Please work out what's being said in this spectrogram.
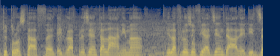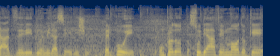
tutto lo staff rappresenta l'anima della filosofia aziendale di Zazzeri 2016, per cui un prodotto studiato in modo che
